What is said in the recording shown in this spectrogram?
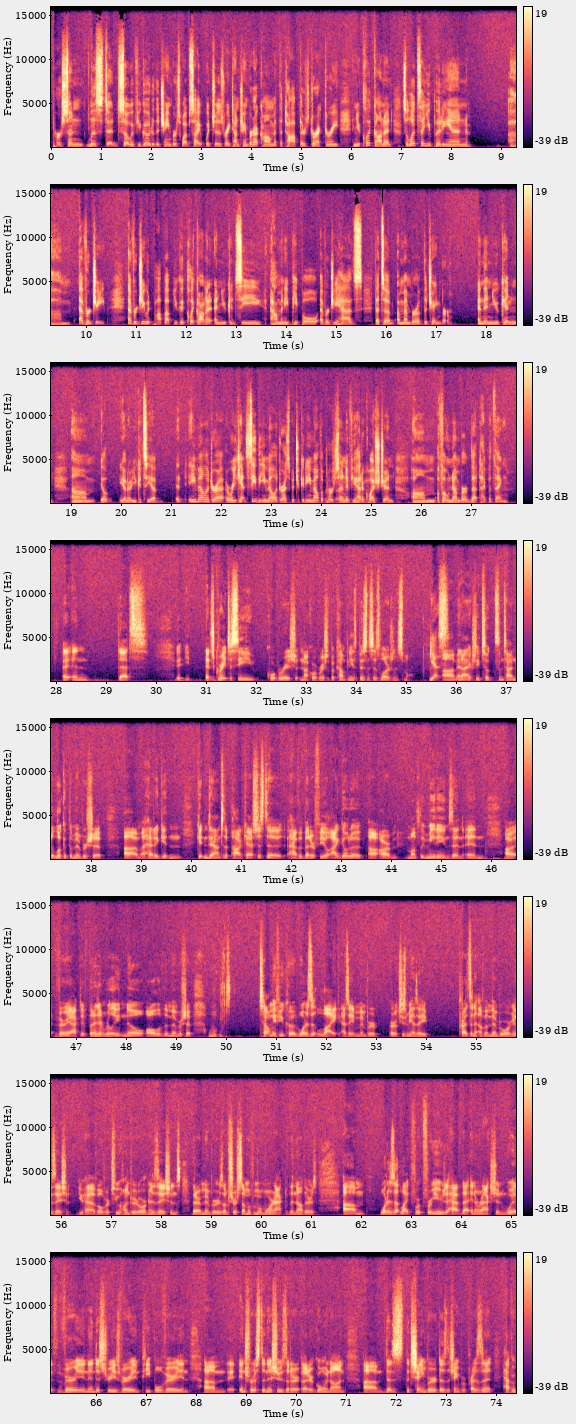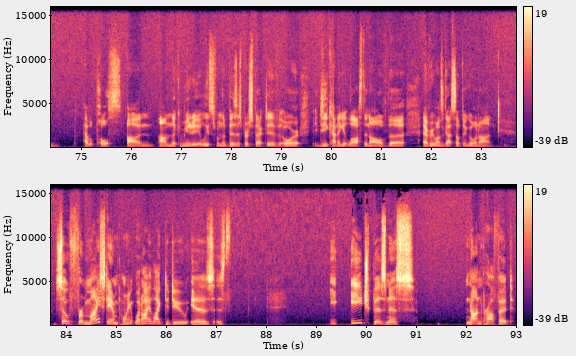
person listed. So if you go to the chamber's website, which is raytownchamber.com, at the top there's directory, and you click on it. So let's say you put in um, Evergy. Evergy would pop up. You could click on it, and you could see how many people Evergy has. That's a, a member of the chamber, and then you can, um, you'll, you know, you could see a an email address, or you can't see the email address, but you could email the person if you had a question, um, a phone number, that type of thing. And that's it, it's great to see corporation not corporations but companies businesses large and small Yes. um, and i actually took some time to look at the membership um, ahead of getting getting down to the podcast just to have a better feel i go to uh, our monthly meetings and and uh, very active but i didn't really know all of the membership tell me if you could what is it like as a member or excuse me as a president of a member organization. You have over 200 organizations that are members. I'm sure some of them are more active than others. Um, what is it like for, for you to have that interaction with varying industries, varying people, varying um, interests and issues that are that are going on? Um, does the chamber, does the chamber president have a have a pulse on on the community, at least from the business perspective, or do you kind of get lost in all of the everyone's got something going on? So, from my standpoint, what I like to do is is each business, nonprofit,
